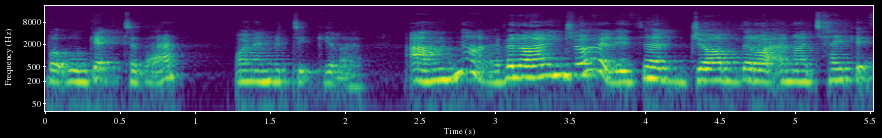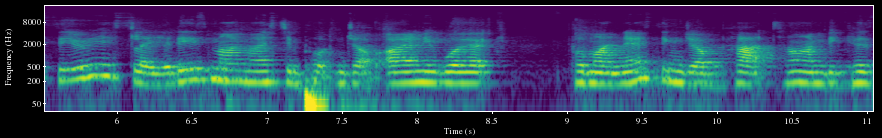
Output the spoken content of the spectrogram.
but we'll get to that. One in particular. Um, no, but I enjoy it. It's a job that I and I take it seriously. It is my most important job. I only work for my nursing job part time because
